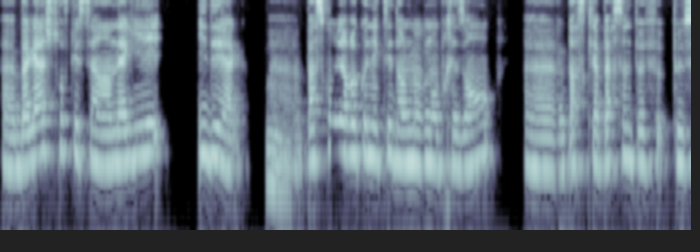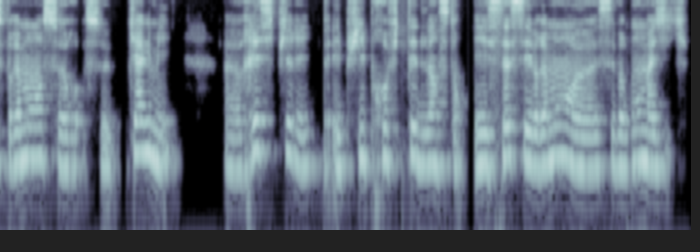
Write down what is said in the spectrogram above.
bah là, je trouve que c'est un allié idéal. Euh, hmm. parce qu'on vient reconnecter dans le moment présent, euh, parce que la personne peut, peut vraiment se, se calmer, euh, respirer et puis profiter de l'instant. Et ça, c'est vraiment, c'est vraiment magique.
